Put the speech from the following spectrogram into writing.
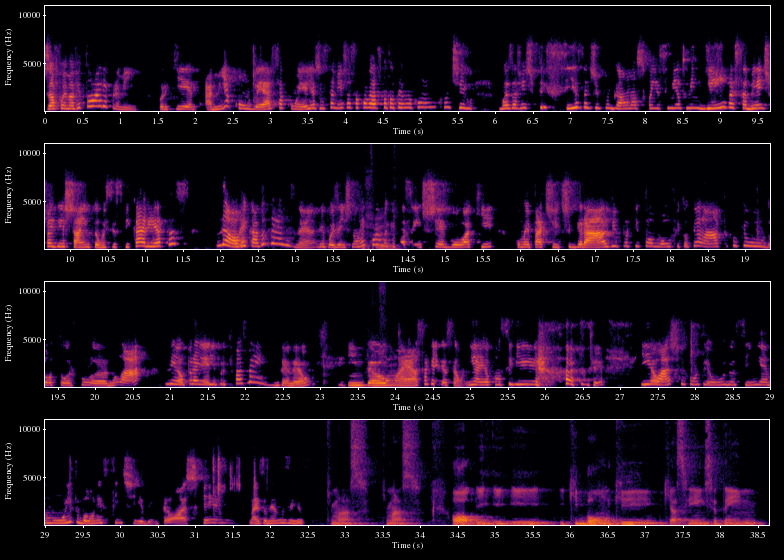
já foi uma vitória para mim. Porque a minha conversa com ele é justamente essa conversa que eu estou tendo com, contigo. Mas a gente precisa divulgar o nosso conhecimento, ninguém vai saber, a gente vai deixar então esses picaretas dar o recado deles, né? Depois a gente não reclama que o paciente chegou aqui com uma hepatite grave porque tomou o fitoterápico que o doutor fulano lá deu para ele porque faz bem, entendeu? Então, é essa que é a questão. E aí eu consegui fazer. E eu acho que o conteúdo, assim, é muito bom nesse sentido. Então, acho que é mais ou menos isso. Que massa, que massa. Ó, oh, e, e, e, e, que bom que, que a ciência tem,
